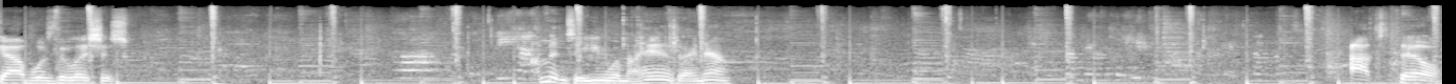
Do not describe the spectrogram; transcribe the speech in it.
Scallop was delicious. I'm into eating with my hands right now. Oxtail.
